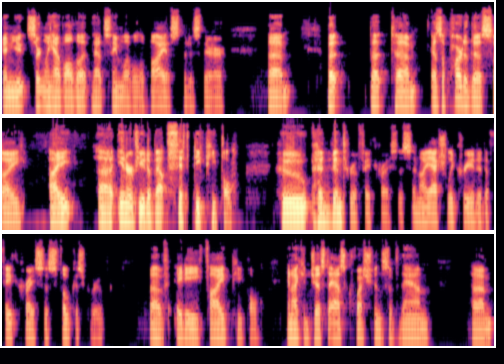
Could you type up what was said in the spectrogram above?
And you certainly have all the, that same level of bias that is there. Um, but but um, as a part of this, I I uh, interviewed about 50 people who had been through a faith crisis, and I actually created a faith crisis focus group of 85 people, and I could just ask questions of them. Um,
